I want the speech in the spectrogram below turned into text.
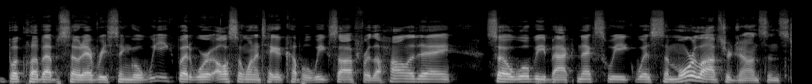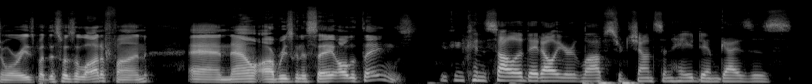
book club episode every single week, but we also want to take a couple weeks off for the holiday. So we'll be back next week with some more Lobster Johnson stories. But this was a lot of fun. And now Aubrey's going to say all the things. You can consolidate all your Lobster Johnson Hey Damn Guyses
